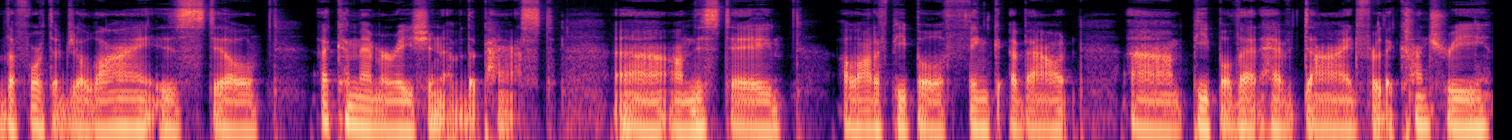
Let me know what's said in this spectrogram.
the 4th of July is still a commemoration of the past. Uh, on this day, a lot of people think about um, people that have died for the country,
